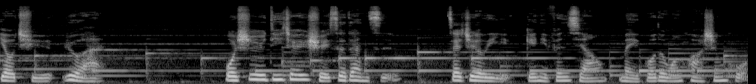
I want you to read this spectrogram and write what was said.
要去热爱。我是 DJ 水色淡子，在这里给你分享美国的文化生活。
